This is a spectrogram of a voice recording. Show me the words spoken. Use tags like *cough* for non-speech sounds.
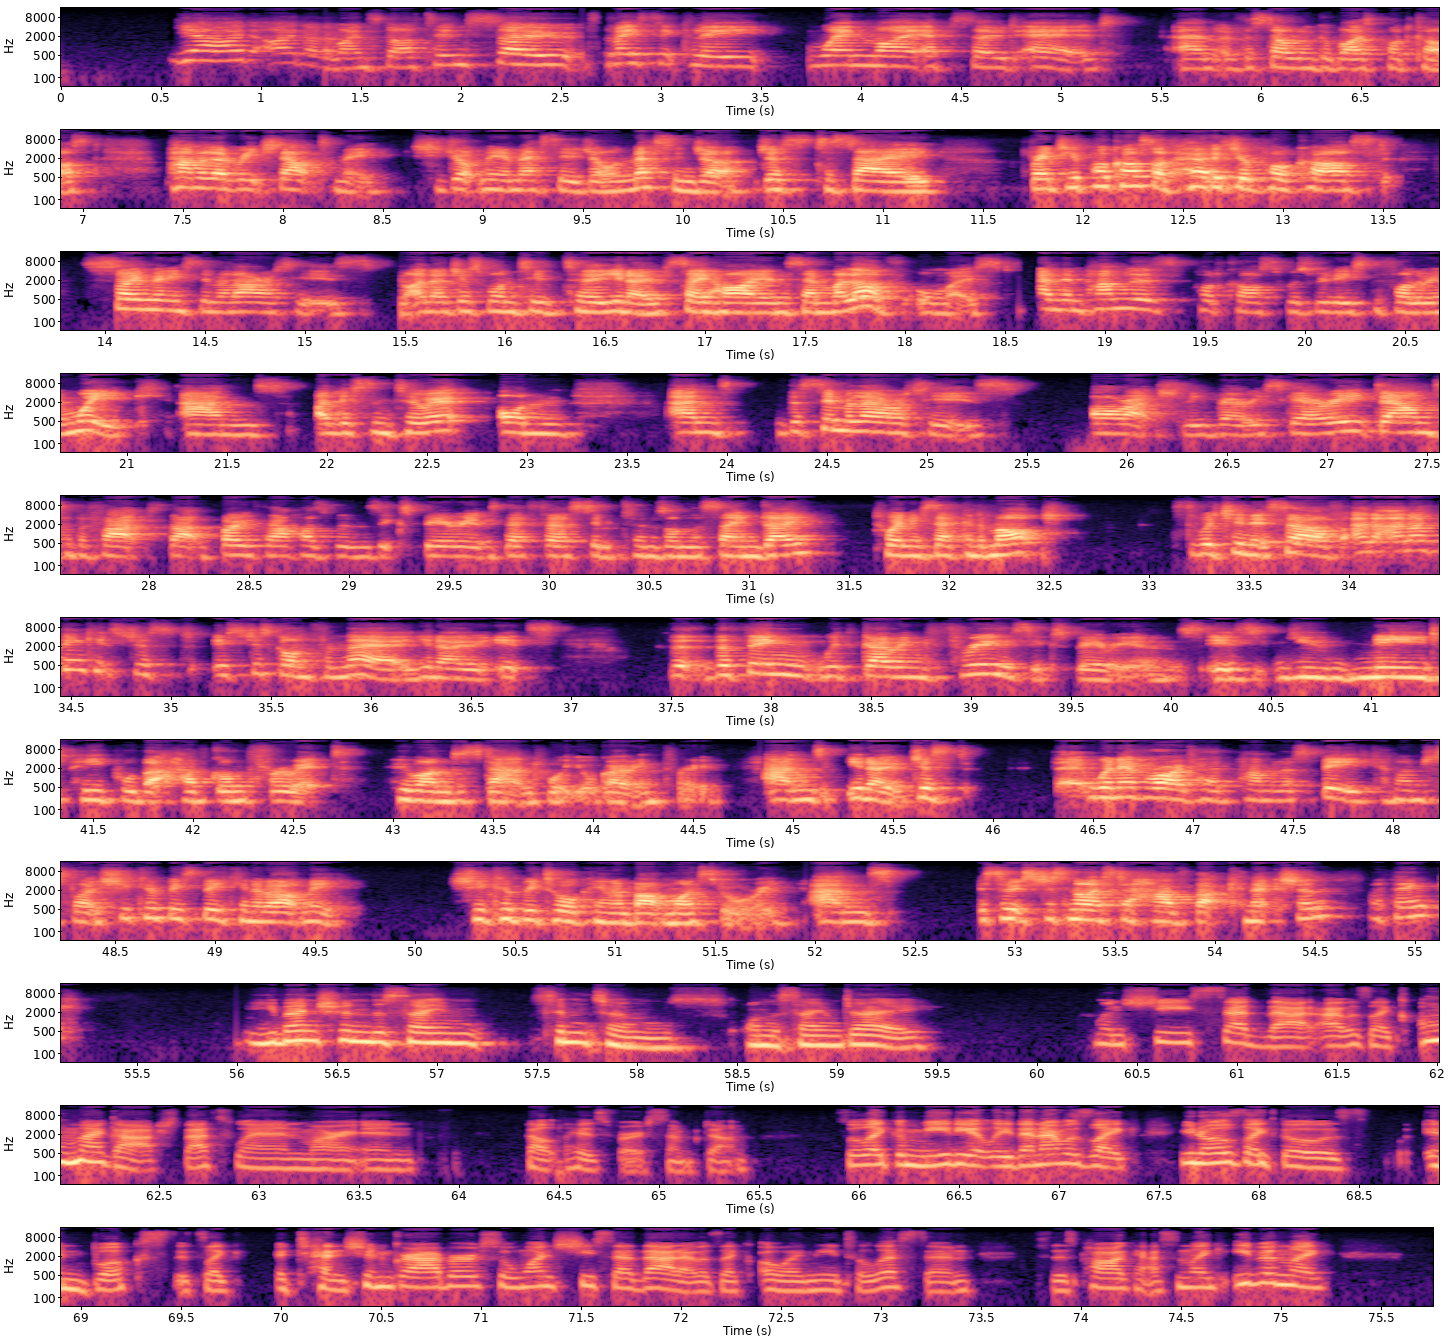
yeah, I, I don't mind starting. So, so basically, when my episode aired um, of the Stolen Goodbyes podcast, Pamela reached out to me. She dropped me a message on Messenger just to say, read your podcast, I've heard your podcast. So many similarities. And I just wanted to, you know, say hi and send my love almost. And then Pamela's podcast was released the following week and I listened to it on and the similarities are actually very scary, down to the fact that both our husbands experienced their first symptoms on the same day, 22nd of March, which in itself, and, and I think it's just it's just gone from there. You know, it's the, the thing with going through this experience is you need people that have gone through it who understand what you're going through. And, you know, just eh, whenever I've heard Pamela speak, and I'm just like, she could be speaking about me. She could be talking about my story. And so it's just nice to have that connection, I think. You mentioned the same symptoms on the same day. When she said that, I was like, oh my gosh, that's when Martin felt his first symptom. So, like, immediately, then I was like, you know, it's like those in books, it's like attention grabber. So, once she said that, I was like, oh, I need to listen to this podcast. And, like, even like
